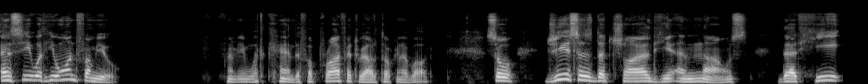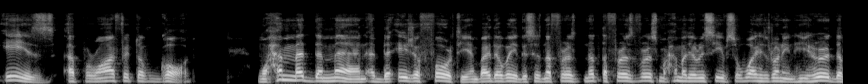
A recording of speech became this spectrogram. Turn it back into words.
and see what he want from you. I mean what kind of a prophet we are talking about? So Jesus the child he announced that he is a prophet of God Muhammad the man at the age of 40 and by the way this is the first not the first verse Muhammad received. So why he's running? He heard the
